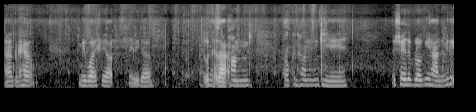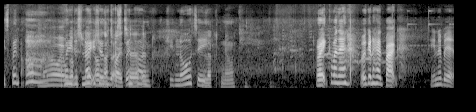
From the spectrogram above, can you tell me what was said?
I'm going to help me wifey up. There we go. Look at that. Hand, broken hand. Yeah. Let's show the vloggy hand. Have you got your splint? No, I haven't got just noticed she hasn't got a splint on. She's naughty. Look naughty. Right, come on then. We're going to head back in a bit.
